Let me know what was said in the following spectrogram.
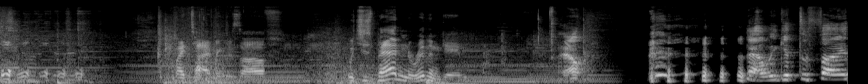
My timing is off. Which is bad in a rhythm game. Yep. now we get to fight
